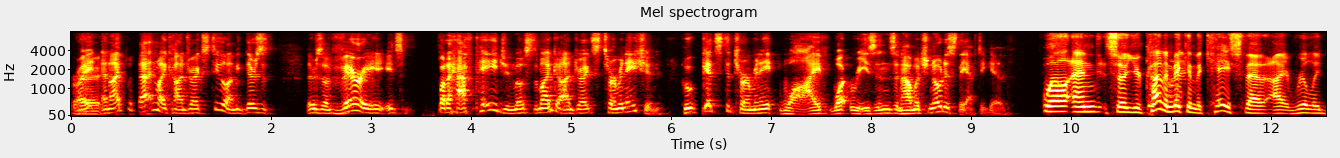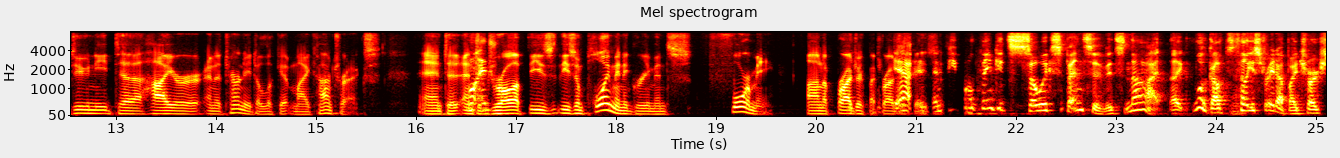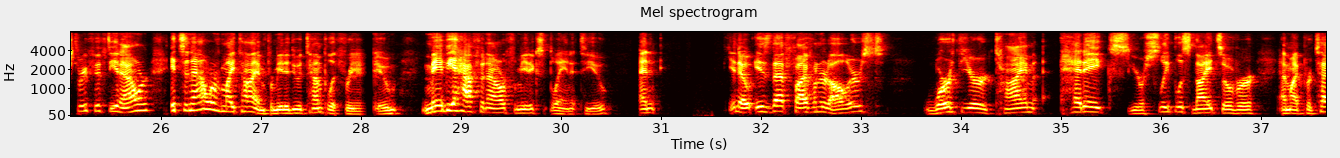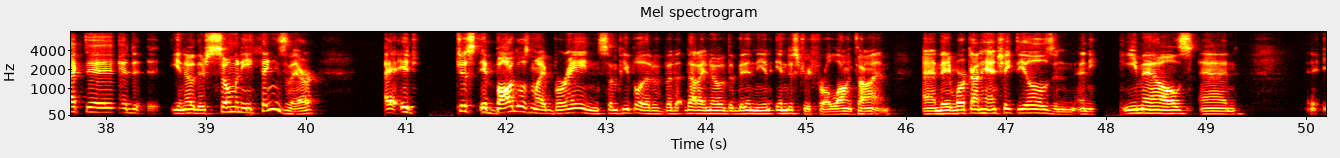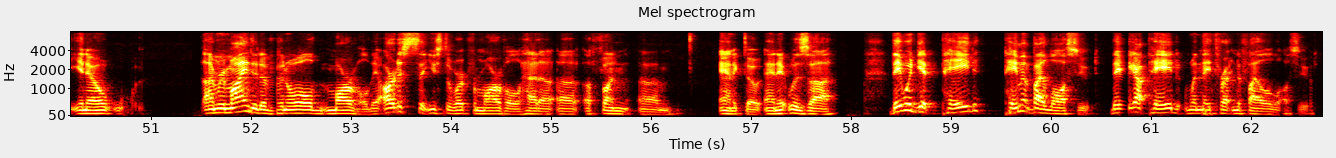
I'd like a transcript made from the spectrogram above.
right? right? And I put that in my contracts too. I mean, there's there's a very it's but a half page in most of my contracts termination. Who gets to terminate? Why? What reasons? And how much notice they have to give? Well, and so you're kind of making the case that I really do need to hire an attorney to look at my contracts and to and well, to and, draw up these these employment agreements for me on a project by project yeah, basis. And people think it's so expensive. It's not. Like, look, I'll tell you straight up. I charge three fifty an hour. It's an hour of my time for me to do a template for you. Maybe a half an hour for me to explain it to you. And you know, is that five hundred dollars worth your time, headaches, your sleepless nights over? Am I protected? You know, there's so many things there. It just it boggles my brain. Some people that have been, that I know that have been in the industry for a long time, and they work on handshake deals and, and emails and you know, I'm reminded of an old Marvel. The artists that used to work for Marvel had a, a, a fun um, anecdote, and it was uh, they would get paid payment by lawsuit. They got paid when they threatened to file a lawsuit.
